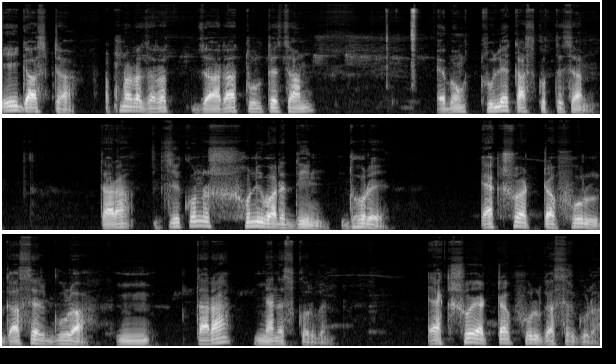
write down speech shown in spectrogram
এই গাছটা আপনারা যারা যারা তুলতে চান এবং তুলে কাজ করতে চান তারা যে কোনো শনিবারের দিন ধরে একশো একটা ফুল গাছের গুঁড়া তারা ম্যানেজ করবেন। একশো একটা ফুল গাছের গুঁড়া।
